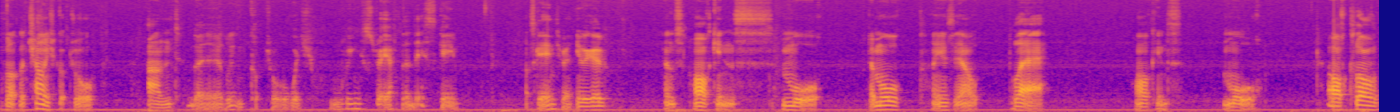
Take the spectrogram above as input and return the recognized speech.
We've got the Challenge Cup draw and the League draw, which will be straight after this game. Let's get into it. Here we go. And Hawkins, Moore. The Moore clears it out. Blair. Hawkins, Moore. Oh, Claude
